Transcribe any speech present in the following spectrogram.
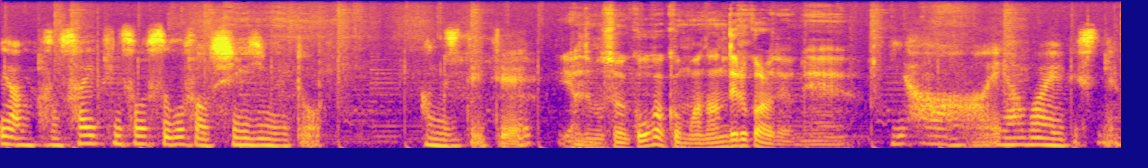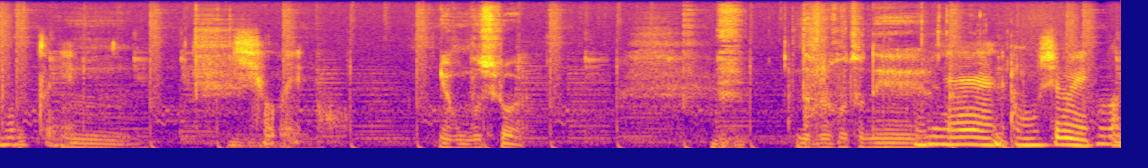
いやその最近その凄さをしみじみと感じていて。いやでもそれ語学を学んでるからだよね。いやーやばいですね本当に、うん。い。いや面白い。なるほどね。ねえ面白いなと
